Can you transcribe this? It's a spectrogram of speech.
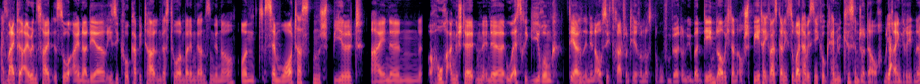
Also Michael Ironside ist so einer der Risikokapitalinvestoren bei dem Ganzen, genau. Und Sam Waterston spielt einen Hochangestellten in der US-Regierung, der mhm. in den Aufsichtsrat von Theranos berufen wird. Und über den, glaube ich, dann auch später, ich weiß gar nicht, so weit habe ich es nicht geguckt, Henry Kissinger da auch mit ja. reingeredet. Ne?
